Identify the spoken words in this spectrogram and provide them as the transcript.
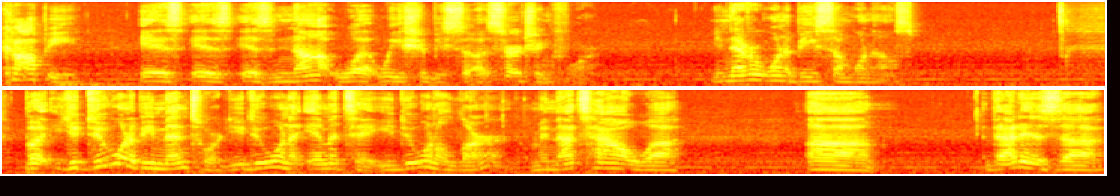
Copy is is is not what we should be searching for. You never want to be someone else but you do want to be mentored. You do want to imitate. You do want to learn. I mean, that's how uh, uh, that is uh,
